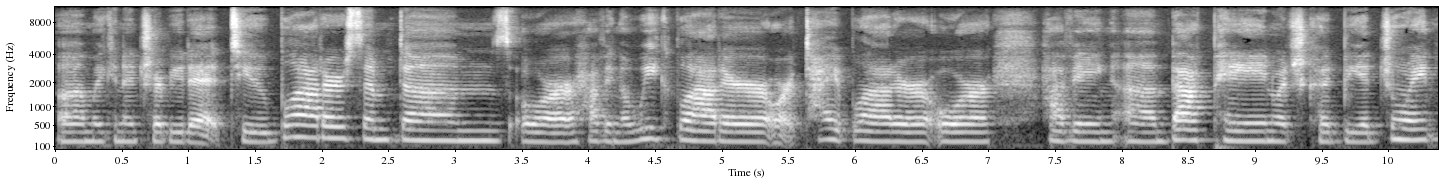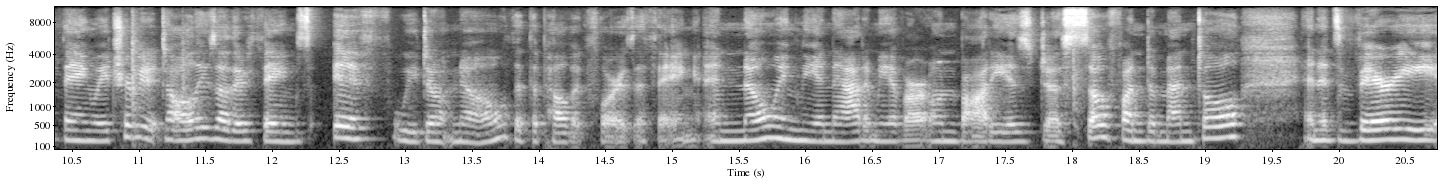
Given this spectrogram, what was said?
Um, we can attribute it to bladder symptoms or having a weak bladder or a tight bladder or having uh, back pain, which could be a joint thing. We attribute it to all these other things if we don't know that the pelvic floor is a thing. And knowing the anatomy of our own body is just so fundamental. And it's very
